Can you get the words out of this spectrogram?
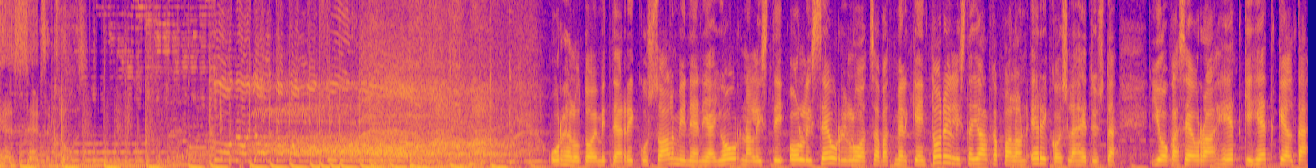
and Santa Claus. Urheilutoimittaja Rikku Salminen ja journalisti Olli Seuri luotsavat melkein todellista jalkapallon erikoislähetystä, joka seuraa hetki hetkeltä,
